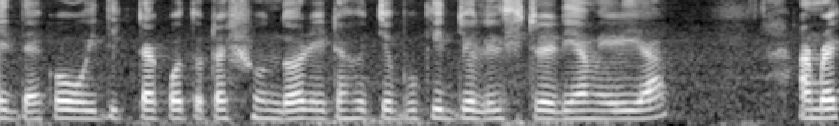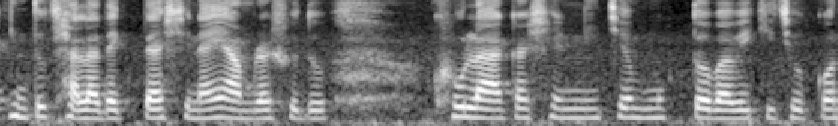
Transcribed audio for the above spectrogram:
এই দেখো, ওই দিকটা কতটা সুন্দর, এটা হচ্ছে বুকির জলিল স্টেডিয়াম এরিয়া। আমরা কিন্তু খেলা দেখতে আসি নাই, আমরা শুধু খোলা আকাশের নিচে মুক্তভাবে কিছুক্ষণ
